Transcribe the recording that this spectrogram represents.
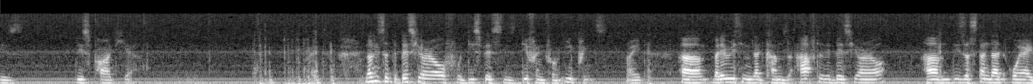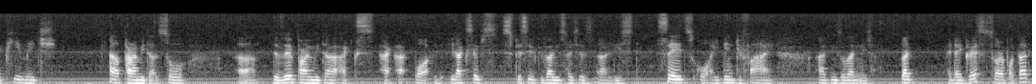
is this part here notice that the base URL for dspace is different from eprints right um, but everything that comes after the base URL, um, these are standard OAI PMH uh, parameters. So uh, the web parameter, well, it accepts specific values such as uh, list sets or identify, uh, things of that nature. But I digress, sorry about that.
